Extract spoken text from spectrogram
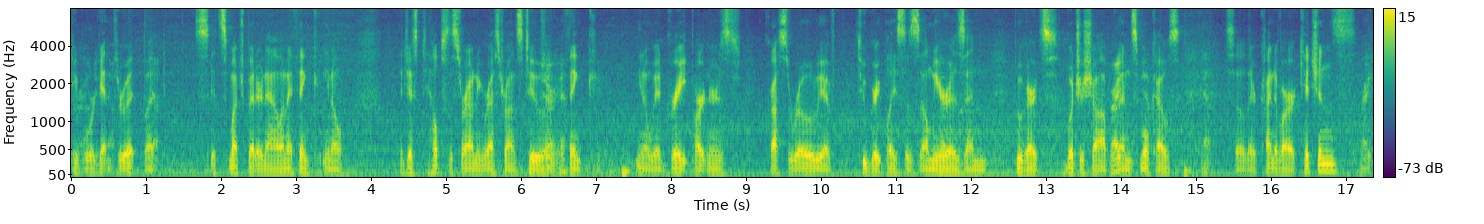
people were it, getting yeah. through it, but Yeah. it's, it's much better now. And I think, you know, it just helps the surrounding restaurants too. Sure, I think, you know, we had great partners across the road. We have two great places, Almira's and Bugart's Butcher Shop Right. and Smokehouse. Yeah. So they're kind of our kitchens. Right.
